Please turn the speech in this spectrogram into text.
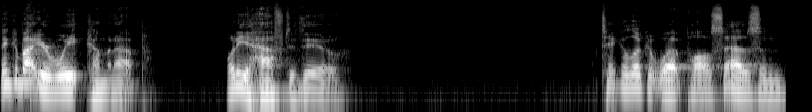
Think about your week coming up. What do you have to do? Take a look at what Paul says, and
